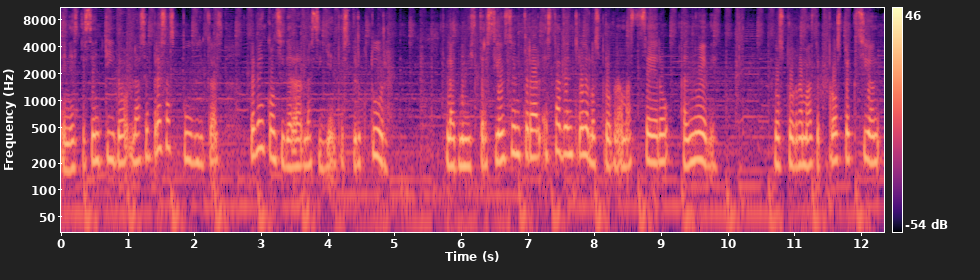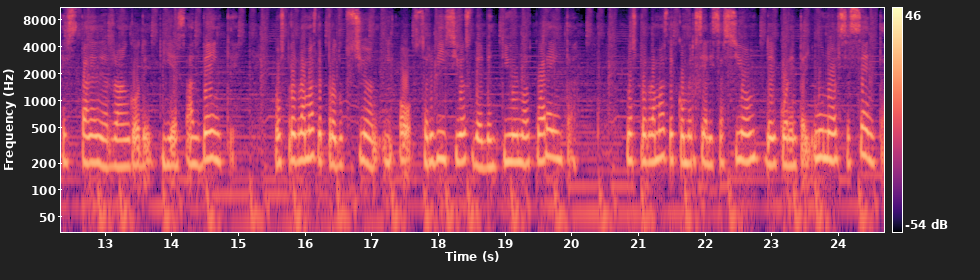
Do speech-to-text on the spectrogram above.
En este sentido, las empresas públicas deben considerar la siguiente estructura. La administración central está dentro de los programas 0 al 9. Los programas de prospección están en el rango de 10 al 20. Los programas de producción y o servicios del 21 al 40. Los programas de comercialización del 41 al 60.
